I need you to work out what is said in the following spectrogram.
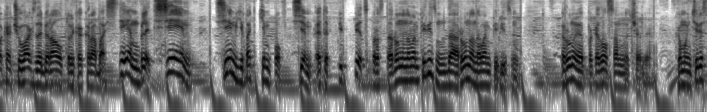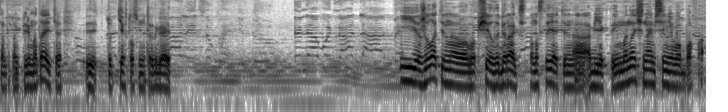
пока чувак забирал только краба. Семь, блядь, семь! 7 ебать кемпов. 7. Это пипец просто. Руна на вампиризм? Да, руна на вампиризм. Руну я показал в самом начале. Кому интересно, потом перемотайте. И тут те, кто смотрит гайд. И желательно вообще забирать самостоятельно объекты. И мы начинаем с синего бафа.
